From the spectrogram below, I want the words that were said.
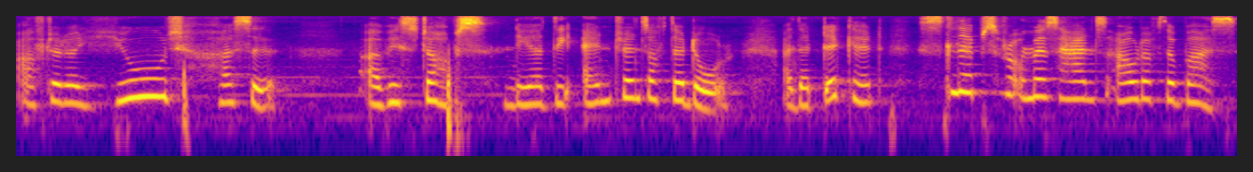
After a huge hustle, Abhi stops near the entrance of the door and the ticket slips from his hands out of the bus.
